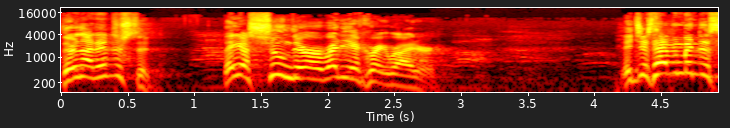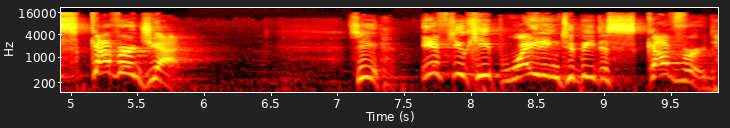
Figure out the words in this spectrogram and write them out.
They're not interested. They assume they're already a great writer. They just haven't been discovered yet. See, if you keep waiting to be discovered,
